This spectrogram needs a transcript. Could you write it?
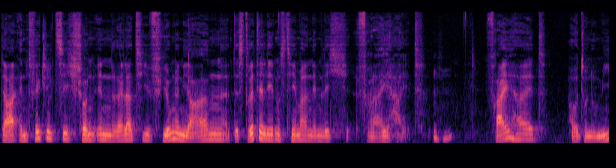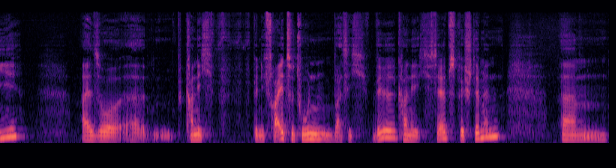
da entwickelt sich schon in relativ jungen Jahren das dritte Lebensthema, nämlich Freiheit. Mhm. Freiheit, Autonomie. Also äh, kann ich, bin ich frei zu tun, was ich will, kann ich selbst bestimmen. Ähm,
